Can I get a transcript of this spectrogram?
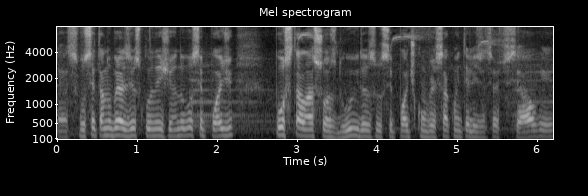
É, se você está no Brasil se planejando, você pode postar lá suas dúvidas, você pode conversar com a inteligência artificial e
